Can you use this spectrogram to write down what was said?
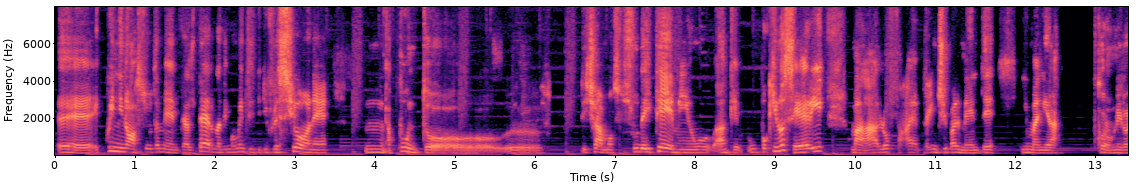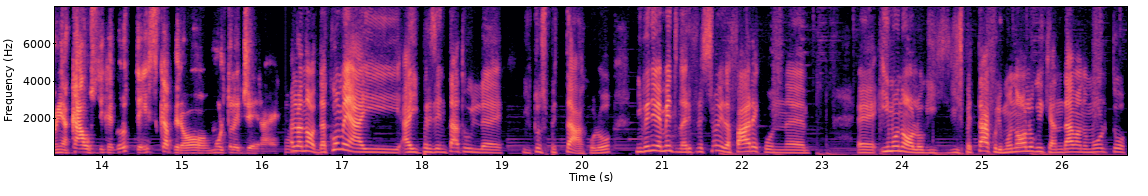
eh, quindi no, assolutamente, alterna dei momenti di riflessione, mh, appunto... Eh, diciamo, su dei temi anche un pochino seri, ma lo fa principalmente in maniera con un'ironia caustica e grottesca, però molto leggera. Ecco. Allora, no, da come hai, hai presentato il, il, tuo spettacolo, mi veniva in mente una riflessione da fare con eh, eh, i monologhi, gli spettacoli, monologhi che andavano molto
